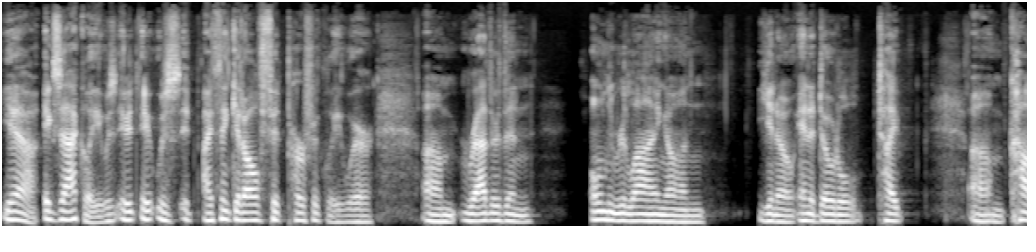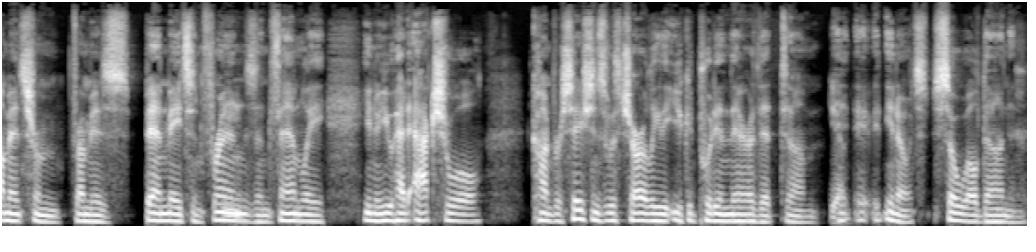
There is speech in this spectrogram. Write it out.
Yeah, exactly. It was. It, it was. It, I think it all fit perfectly. Where um, rather than only relying on, you know, anecdotal type um, comments from from his bandmates and friends mm. and family, you know, you had actual conversations with Charlie that you could put in there that um, yeah. It, it, you know it's so well done and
